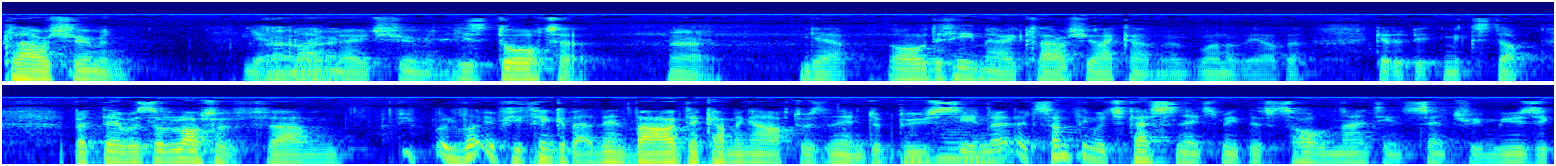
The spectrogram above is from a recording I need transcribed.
Clara Schumann. Yeah, Oh, right. married Schumann. His daughter. oh, Yeah. Oh, did he marry Clara Schumann? I can't remember one or the other. Get a bit mixed up. But there was a lot of. Um, if you think about it, then Wagner coming afterwards, and then Debussy, and it's something which fascinates me. This whole 19th century music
